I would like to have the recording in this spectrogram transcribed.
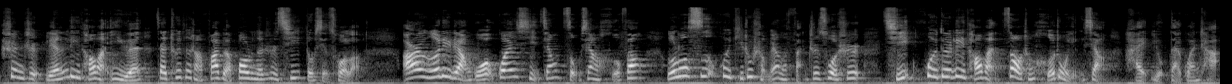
甚至连立陶宛议员在推特上发表暴论的日期都写错了。而俄立两国关系将走向何方？俄罗斯会提出什么样的反制措施？其会对立陶宛造成何种影响？还有待观察。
